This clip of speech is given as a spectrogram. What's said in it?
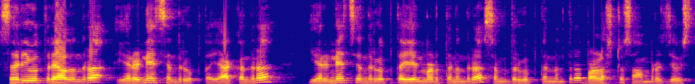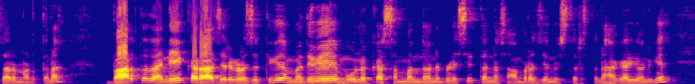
ಸರಿ ಉತ್ತರ ಯಾವುದಂದ್ರೆ? ಎರಡನೇ ಚಂದ್ರಗುಪ್ತ. ಯಾಕಂದ್ರೆ? ಎರಡನೇ ಚಂದ್ರಗುಪ್ತ ಏನು ಮಾಡ್ತಾನಂದ್ರೆ? ಸಮುದ್ರಗುಪ್ತ ನಂತರ ಭಾಳಷ್ಟು ಸಾಮ್ರಾಜ್ಯ ವಿಸ್ತಾರ ಮಾಡ್ತಾನೆ. ಭಾರತದ ಅನೇಕ ರಾಜರುಗಳ ಜೊತೆಗೆ ಮದುವೆ ಮೂಲಕ ಸಂಬಂಧವನ್ನು ಬೆಳೆಸಿ ತನ್ನ ಸಾಮ್ರಾಜ್ಯವನ್ನು ವಿಸ್ತರಿಸ್ತಾನೆ. ಹಾಗಾಗಿ ಅವನಿಗೆ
